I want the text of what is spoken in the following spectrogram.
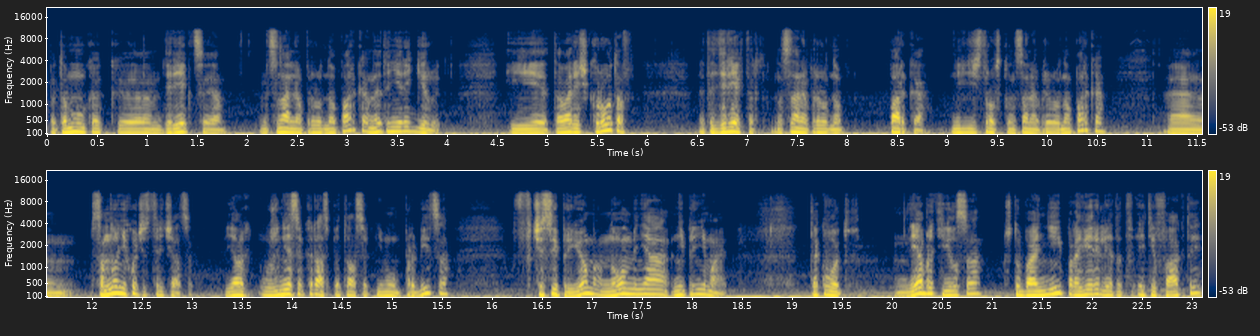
Потому как э, дирекция Национального природного парка на это не реагирует. И товарищ Кротов, это директор Национального природного парка, Ниднестровского национального природного парка, со мной не хочет встречаться. Я уже несколько раз пытался к нему пробиться в часы приема, но он меня не принимает. Так вот, я обратился, чтобы они проверили этот, эти факты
